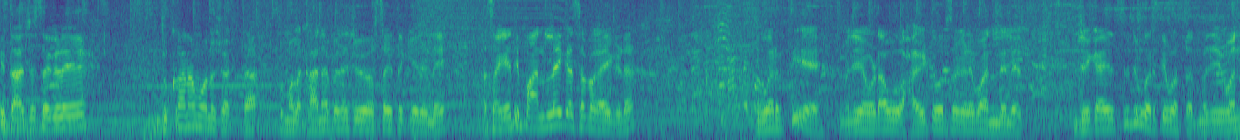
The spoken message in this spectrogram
इथं असे सगळे दुकानं म्हणू शकता. तुम्हाला खाण्यापिण्याची व्यवस्था इथं केलेली आहे. सगळ्यांनी बांधलं आहे कसं बघा इकडं? वरती आहे. म्हणजे एवढा हाईटवर सगळे बांधलेले आहेत. जे काय असतं ते वरती बसतात. म्हणजे इवन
